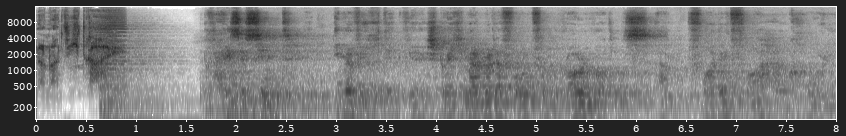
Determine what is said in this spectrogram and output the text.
91.3. Preise sind immer wichtig. Wir sprechen manchmal davon von Role Models, ähm, vor dem Vorhang holen.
